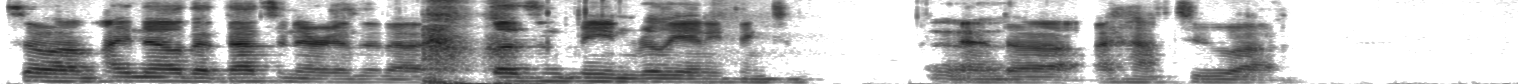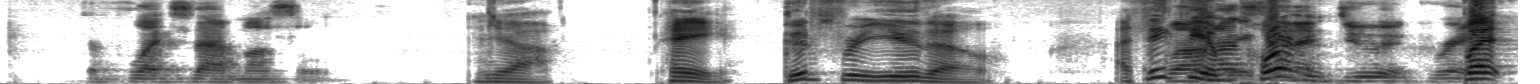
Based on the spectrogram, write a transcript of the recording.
So um, I know that that's an area that uh, doesn't mean really anything to me, and uh, I have to uh, to flex that muscle. Yeah. Hey, good for you though. I think Well, the I'm not saying I important do it great, but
